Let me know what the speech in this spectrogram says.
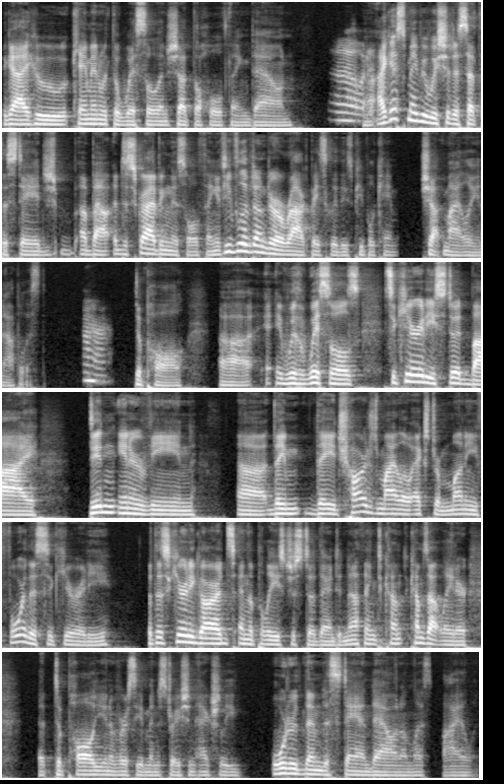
the guy who came in with the whistle and shut the whole thing down Oh, uh, I guess maybe we should have set the stage about describing this whole thing. If you've lived under a rock, basically these people came, shut Milo Yiannopoulos, uh-huh. DePaul, uh, with whistles. Security stood by, didn't intervene. Uh, they they charged Milo extra money for the security, but the security guards and the police just stood there and did nothing. Come, comes out later that DePaul University administration actually ordered them to stand down unless violent.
